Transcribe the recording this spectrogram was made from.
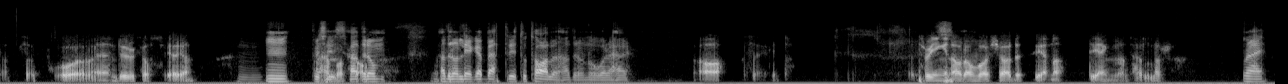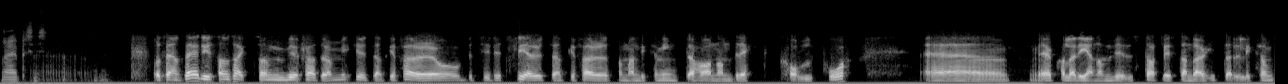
satsar på endurocross-serien. Mm. Mm, precis. Hade de, hade de legat bättre i totalen hade de nog varit här. Ja, säkert. Jag tror ingen av dem var körde senast i England heller. Nej, nej precis. Och sen så är det ju som sagt som vi pratar om mycket utländska förare och betydligt fler utländska förare som man liksom inte har någon direkt koll på. Eh, jag kollade igenom startlistan där och hittade liksom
